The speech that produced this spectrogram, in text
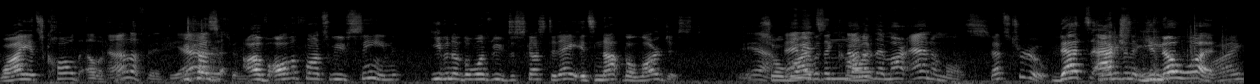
why it's called elephant. Elephant, yeah. Because of all the fonts we've seen, even of the ones we've discussed today, it's not the largest. yeah. so and why it's, would they call none it- of them are animals. That's true. That's Not actually. You know what? Why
